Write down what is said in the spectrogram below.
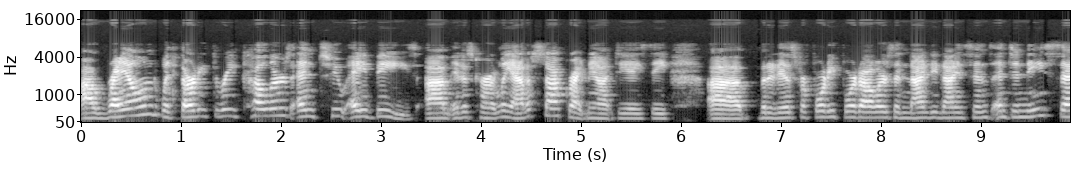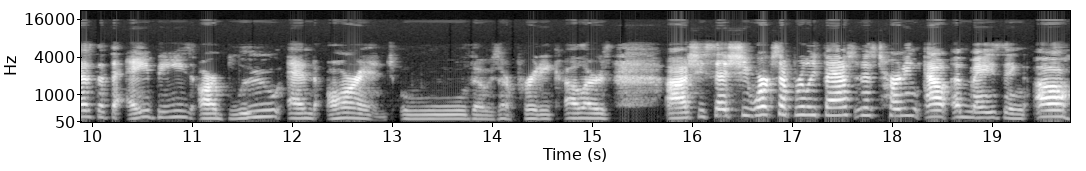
uh, round with 33 colors and two ABs. Um, it is currently out of stock right now at DAC, uh, but it is for $44.99. And Denise says that the ABs are blue and orange. Ooh, those are pretty colors. Uh, she says she works up really fast and is turning out amazing. Oh,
